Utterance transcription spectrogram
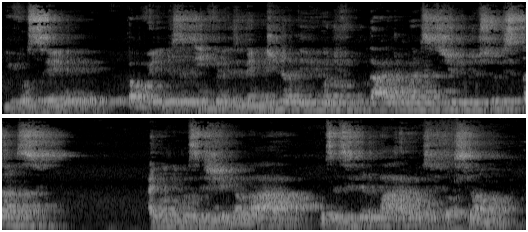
E você, talvez, infelizmente, já teve uma dificuldade com esse tipo de substância. Aí quando você chega lá, você se depara com a situação,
